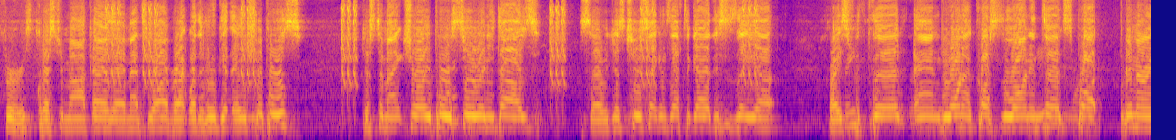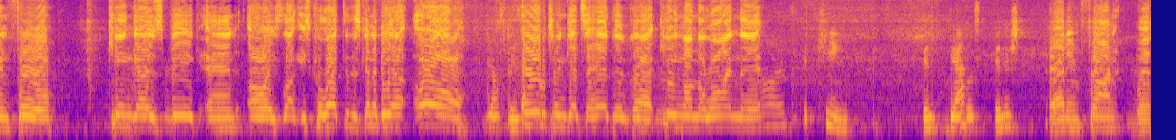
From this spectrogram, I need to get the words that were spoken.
First, Question mark over Matthew Iverack whether he'll get there with triples, just to make sure he pulls through, and he does. So with just two seconds left to go, this is the uh, race for third, and Warner crosses the line in third spot. Primer in four. King goes big, and oh, he's lucky. He's collected. There's going to be a oh. Alderton gets ahead of uh, King on the line there. King. Dallas finished. Out in front, we're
